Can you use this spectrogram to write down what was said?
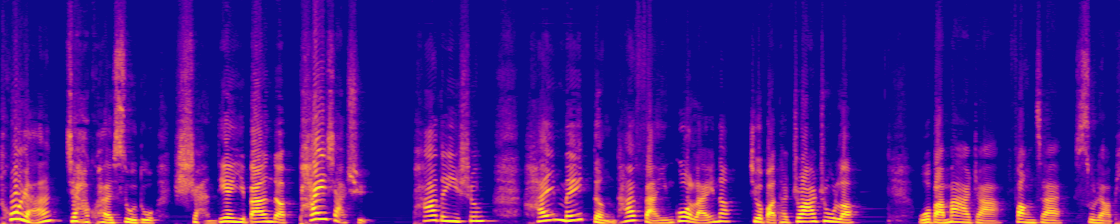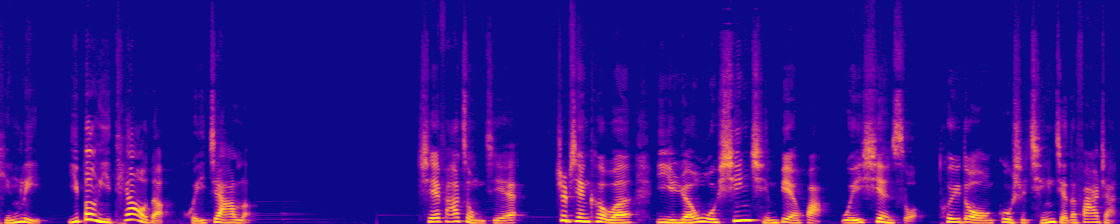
突然加快速度，闪电一般的拍下去。啪的一声，还没等他反应过来呢，就把他抓住了。我把蚂蚱放在塑料瓶里，一蹦一跳的回家了。写法总结：这篇课文以人物心情变化为线索，推动故事情节的发展。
